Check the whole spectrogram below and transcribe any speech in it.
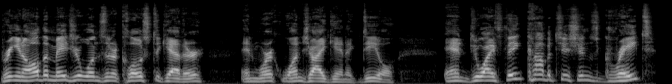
bringing all the major ones that are close together and work one gigantic deal. And do I think competition's great?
